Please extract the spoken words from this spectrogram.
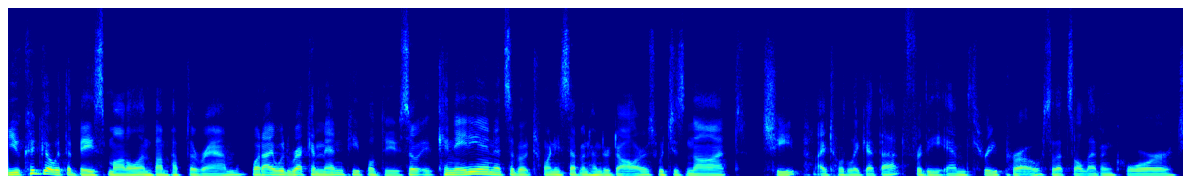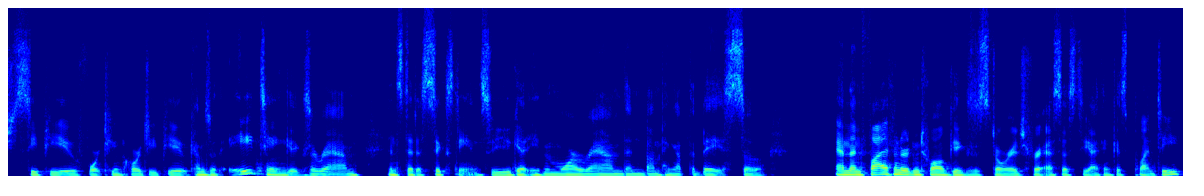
you could go with the base model and bump up the RAM. What I would recommend people do so Canadian, it's about $2,700, which is not cheap. I totally get that for the M3 Pro. So that's 11 core CPU, 14 core GPU. It comes with 18 gigs of RAM instead of 16. So you get even more RAM than bumping up the base. So and then 512 gigs of storage for SSD, I think, is plenty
